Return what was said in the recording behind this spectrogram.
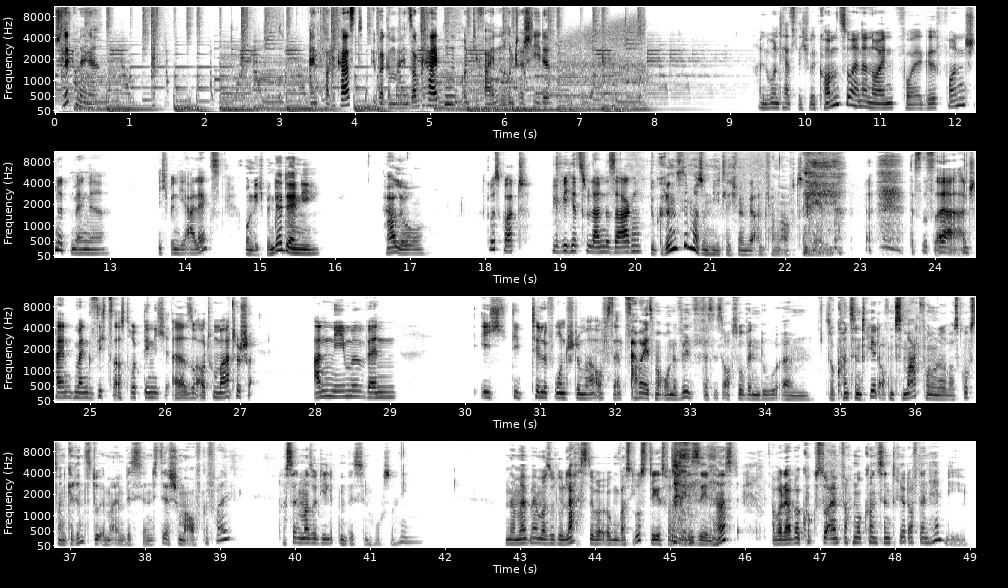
Schnittmenge. Ein Podcast über Gemeinsamkeiten und die feinen Unterschiede. Hallo und herzlich willkommen zu einer neuen Folge von Schnittmenge. Ich bin die Alex. Und ich bin der Danny. Hallo. Grüß Gott, wie wir hierzulande sagen. Du grinst immer so niedlich, wenn wir anfangen aufzunehmen. Das ist äh, anscheinend mein Gesichtsausdruck, den ich äh, so automatisch annehme, wenn ich die Telefonstimme aufsetze. Aber jetzt mal ohne Witz, das ist auch so, wenn du ähm, so konzentriert auf dem Smartphone oder sowas guckst, dann grinst du immer ein bisschen. Ist dir das schon mal aufgefallen? Du hast dann immer so die Lippen ein bisschen hoch, so hin. Und dann meint man immer so, du lachst über irgendwas Lustiges, was du gesehen hast. Aber dabei guckst du einfach nur konzentriert auf dein Handy.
